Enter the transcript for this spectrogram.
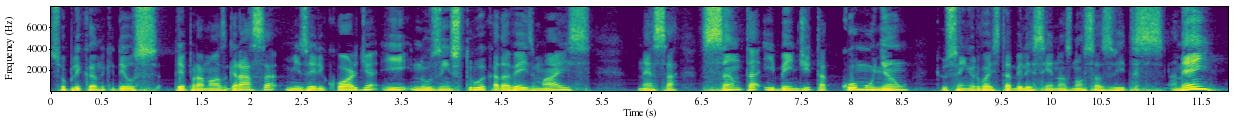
suplicando que Deus dê para nós graça, misericórdia e nos instrua cada vez mais nessa santa e bendita comunhão que o Senhor vai estabelecer nas nossas vidas. Amém?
